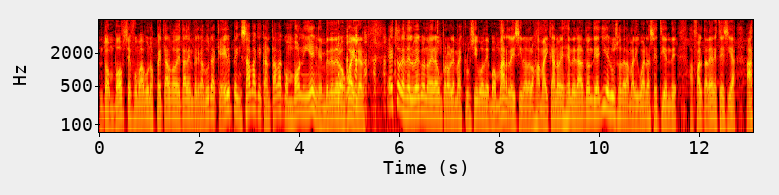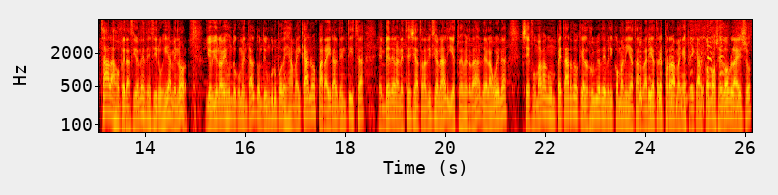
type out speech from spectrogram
Don Bob se fumaba unos petardos de tal envergadura que él pensaba que cantaba con Bonnie En vez de los Wailers. Esto desde luego no era un problema exclusivo de Bob Marley, sino de los jamaicanos en general, donde allí el uso de la marihuana se extiende, a falta de anestesia, hasta a las operaciones de cirugía menor. Yo vi una vez un documental donde un grupo de jamaicanos para ir al dentista, en vez de la anestesia tradicional, y esto es verdad, de la buena, se fumaban un petardo que el rubio de bricomanía tardaría tres programas en explicar cómo se dobla eso,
